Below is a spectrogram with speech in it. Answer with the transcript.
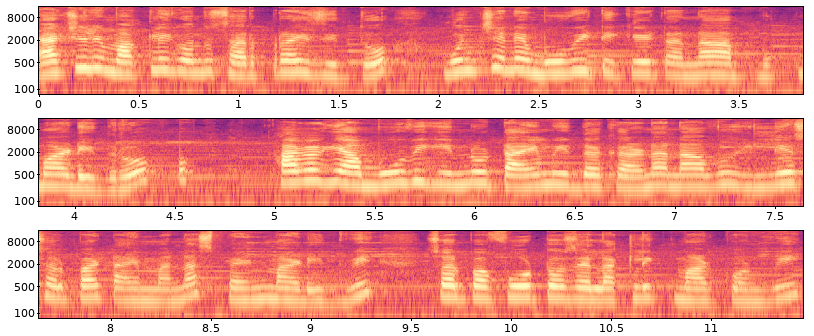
ಆ್ಯಕ್ಚುಲಿ ಮಕ್ಕಳಿಗೆ ಒಂದು ಸರ್ಪ್ರೈಸ್ ಇತ್ತು. ಮುಂಚೆನೇ ಮೂವಿ ಟಿಕೆಟನ್ನು ಬುಕ್ ಮಾಡಿದರು. ಹಾಗಾಗಿ ಆ ಮೂವಿಗೆ ಇನ್ನೂ ಟೈಮ್ ಇದ್ದ ಕಾರಣ ನಾವು ಇಲ್ಲೇ ಸ್ವಲ್ಪ ಟೈಮನ್ನು ಸ್ಪೆಂಡ್ ಮಾಡಿದ್ವಿ. ಸ್ವಲ್ಪ ಫೋಟೋಸ್ ಎಲ್ಲ ಕ್ಲಿಕ್ ಮಾಡ್ಕೊಂಡ್ವಿ.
